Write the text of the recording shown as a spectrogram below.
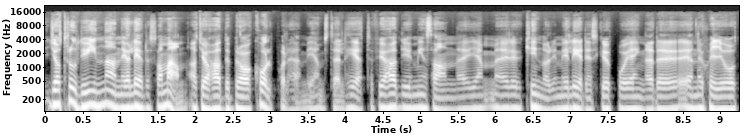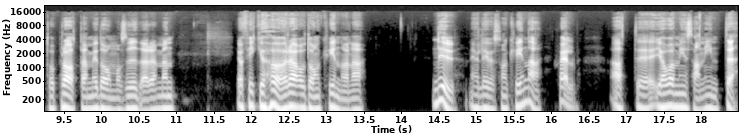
jag trodde ju innan jag levde som man att jag hade bra koll på det här med jämställdhet. För jag hade ju minsann eh, kvinnor i min ledningsgrupp och jag ägnade energi åt att prata med dem och så vidare. Men jag fick ju höra av de kvinnorna nu när jag lever som kvinna själv att eh, jag var minsann inte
